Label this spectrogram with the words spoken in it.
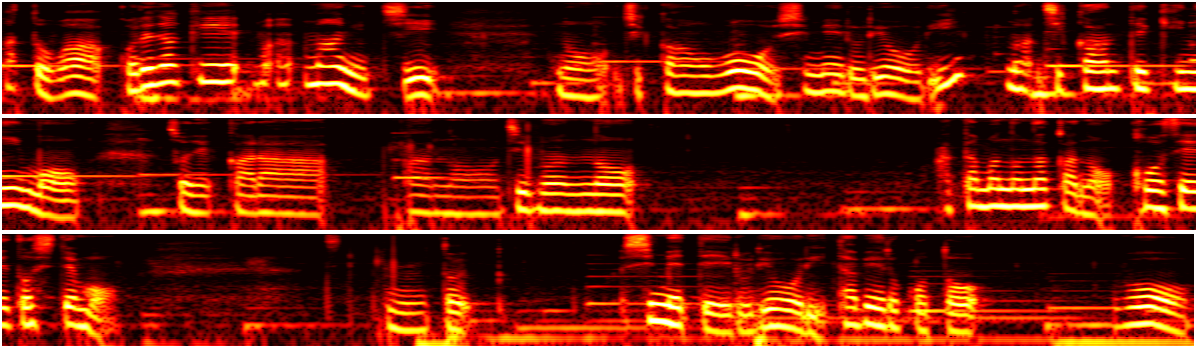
あとはこれだけ、ま、毎日の時間を占める料理、まあ、時間的にもそれからあの自分の頭の中の構成としてもうんと占めている料理食べることを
